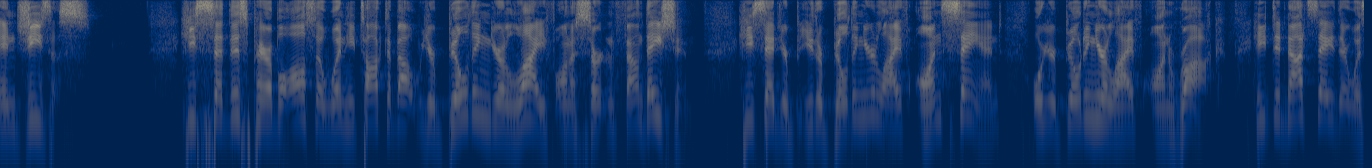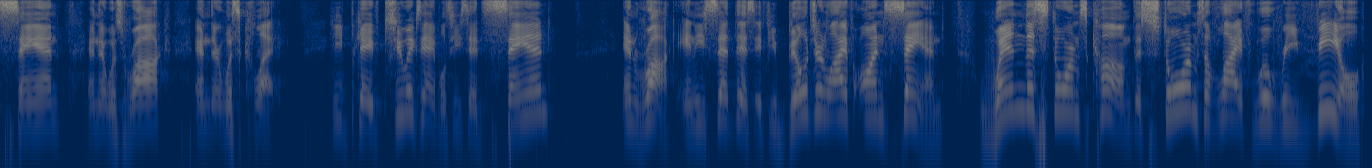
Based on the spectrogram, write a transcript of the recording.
and jesus. He said this parable also when he talked about you're building your life on a certain foundation. He said you're either building your life on sand or you're building your life on rock. He did not say there was sand and there was rock and there was clay he gave two examples. He said sand and rock. And he said this if you build your life on sand, when the storms come, the storms of life will reveal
